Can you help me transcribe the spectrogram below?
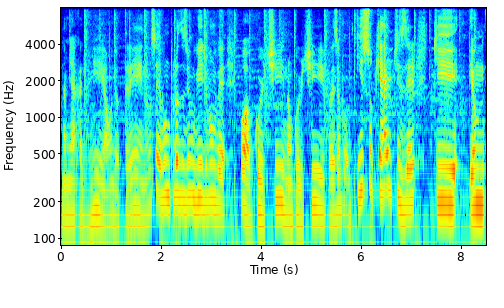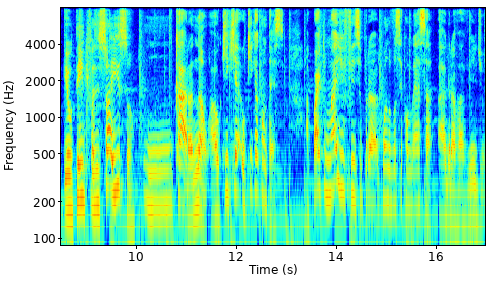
na minha academia, onde eu treino, não sei, vamos produzir um vídeo, vamos ver, pô, curti, não curti, por exemplo. Isso quer dizer que eu, eu tenho que fazer só isso? Hum, cara, não. Ah, o que que, é, o que que acontece? A parte mais difícil para quando você começa a gravar vídeo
